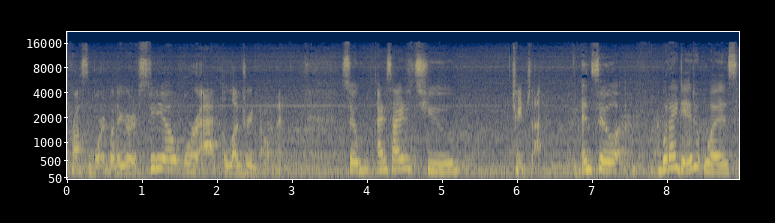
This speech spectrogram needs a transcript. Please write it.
across the board, whether you're at a studio or at a luxury development. So I decided to change that. And so what I did was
